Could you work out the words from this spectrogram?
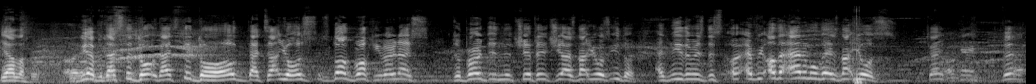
Do you? Yalla. Yeah, but that's the dog. That's the dog. That's not yours. It's dog barking. Very nice. The bird in the chip shi'ah is not yours either, and neither is this. uh, Every other animal there is not yours. Okay. Okay. Then,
